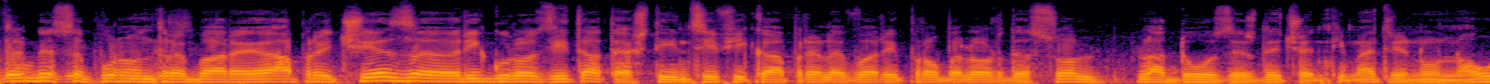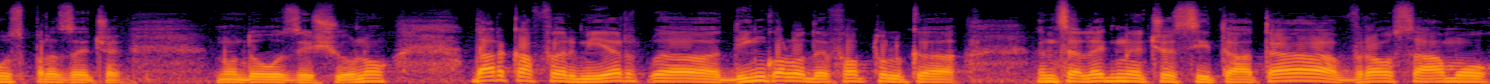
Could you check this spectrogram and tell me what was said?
Trebuie să pun o întrebare. Apreciez rigurozitatea științifică a prelevării probelor de sol la 20 de centimetri, nu 19, nu 21, dar ca fermier, uh, dincolo de faptul că înțeleg necesitatea, vreau să am o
